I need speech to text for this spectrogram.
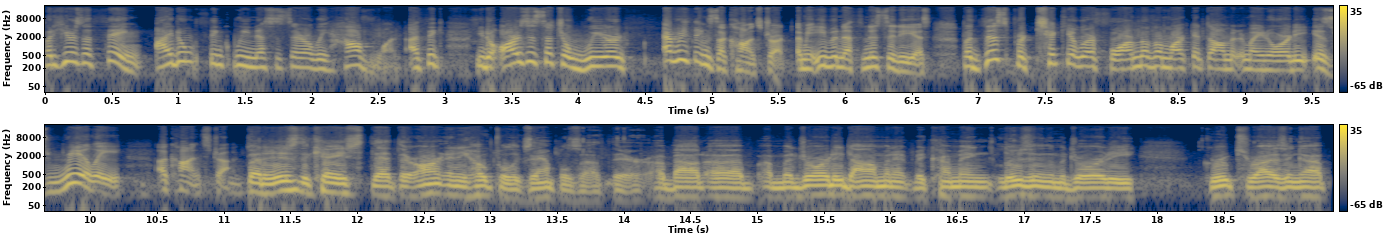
But here's the thing I don't think we necessarily have one. I think, you know, ours is such a weird, everything's a construct. I mean, even ethnicity is. But this particular form of a market dominant minority is really a construct. But it is the case that there aren't any hopeful examples out there about a, a majority dominant becoming, losing the majority, groups rising up.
